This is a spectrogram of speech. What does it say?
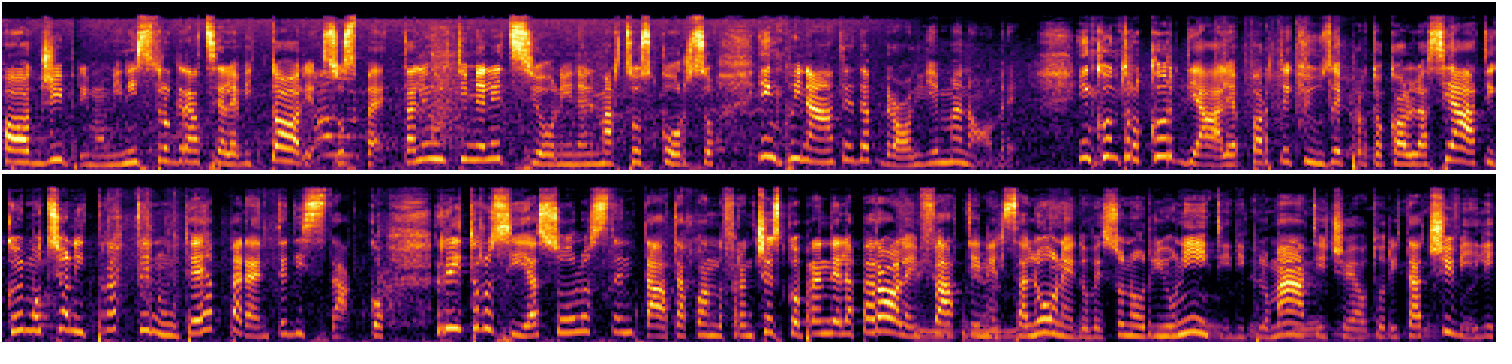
Oggi, primo ministro, grazie alla vittoria, sospetta le ultime elezioni nel marzo scorso, inquinate da brogli e manovre. Incontro cordiale a porte chiuse, protocollo asiatico, emozioni trattenute e apparente distacco. Ritrosia solo stentata quando Francesco prende la parola, infatti nel salone dove sono riuniti diplomatici e autorità civili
